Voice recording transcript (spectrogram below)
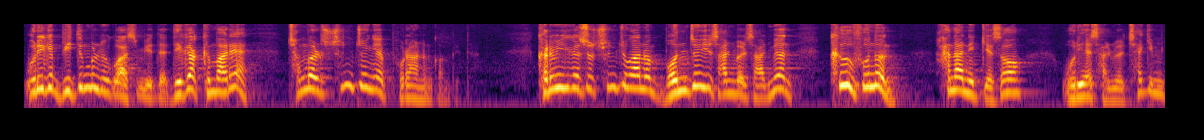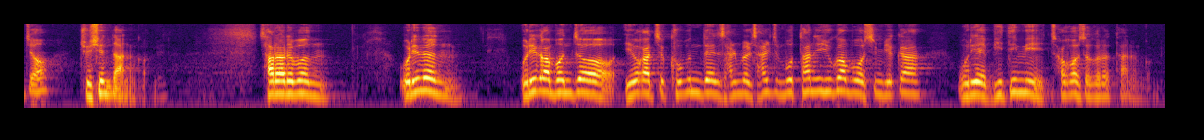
우리에게 믿음을 요구하십니다. 네가 그 말에 정말 순종해 보라는 겁니다. 그러면 이것을 순종하는 먼저의 삶을 살면 그 후는 하나님께서 우리의 삶을 책임져 주신다는 겁니다. 사랑 여러분, 우리는 우리가 먼저 이와 같이 구분된 삶을 살지 못하는 이유가 무엇입니까? 우리의 믿음이 적어서 그렇다는 겁니다.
